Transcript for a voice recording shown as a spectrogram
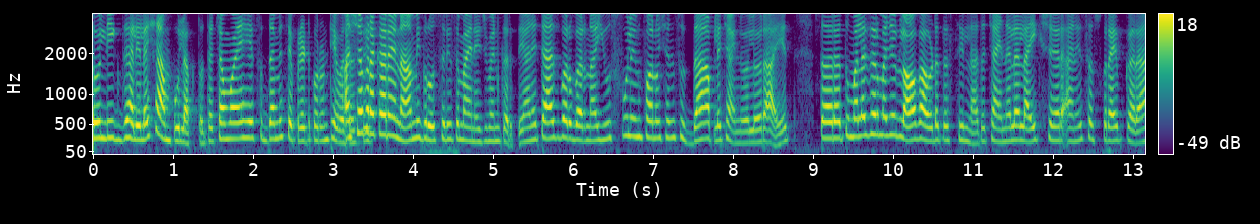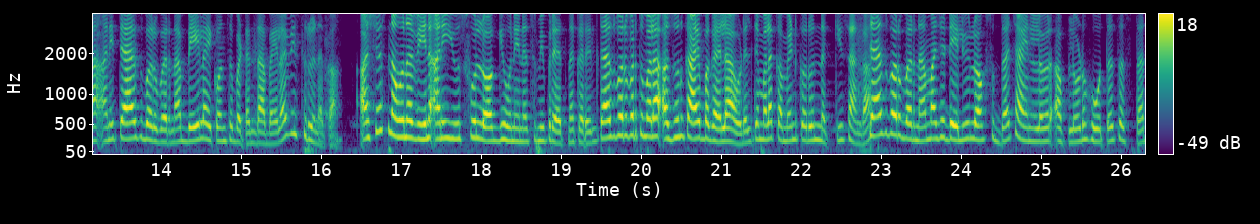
तो लीक झालेला शॅम्पू लागतो. त्याच्यामुळे हे सुद्धा मी सेपरेट करून ठेवत अशा प्रकारे ना मी ग्रोसरीचं मॅनेजमेंट करते आणि त्याचबरोबर ना युजफुल इन्फॉर्मेशन सुद्धा आपल्या चॅनलवर आहेत. तर तुम्हाला जर माझे ब्लॉग आवडत असतील ना तर चॅनलला लाईक शेअर आणि सबस्क्राईब करा आणि त्याचबरोबर ना बेल आयकॉनचं बटन दाबायला विसरू नका. असेच नवनवीन आणि युजफुल लॉग घेऊन येण्याचा मी प्रयत्न करेल. त्याचबरोबर तुम्हाला अजून काय बघायला आवडेल ते मला कमेंट करून नक्की सांगा. त्याचबरोबर ना माझे डेली व्लॉग सुद्धा चॅनलवर अपलोड होतच असतात.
